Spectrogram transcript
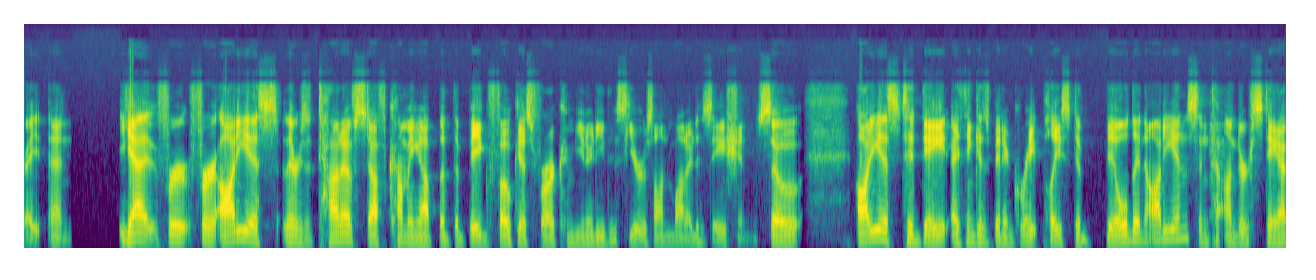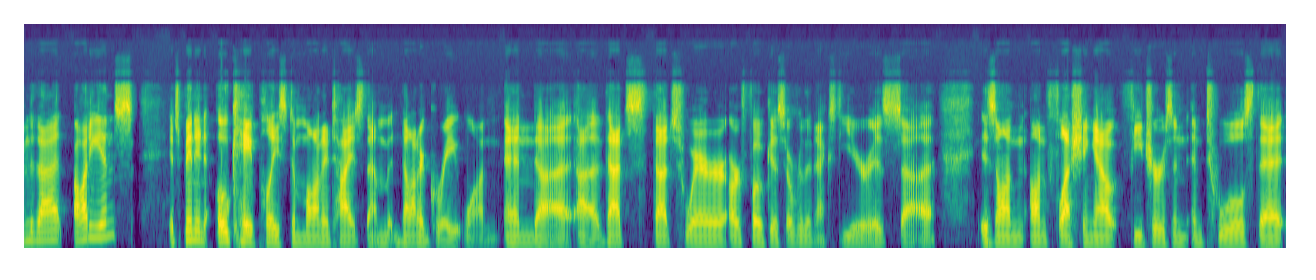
right? And yeah for for audius there's a ton of stuff coming up but the big focus for our community this year is on monetization. So Audius to date, I think, has been a great place to build an audience and to understand that audience. It's been an okay place to monetize them, but not a great one. And uh, uh, that's that's where our focus over the next year is uh, is on on fleshing out features and, and tools that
